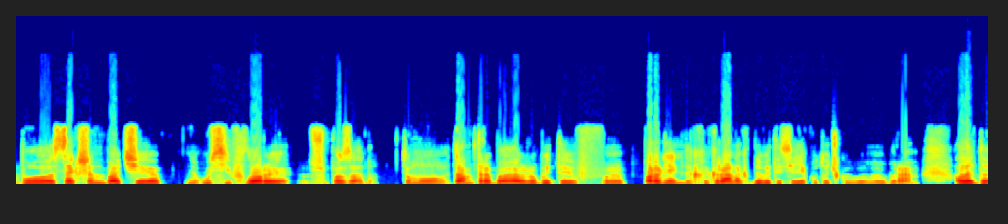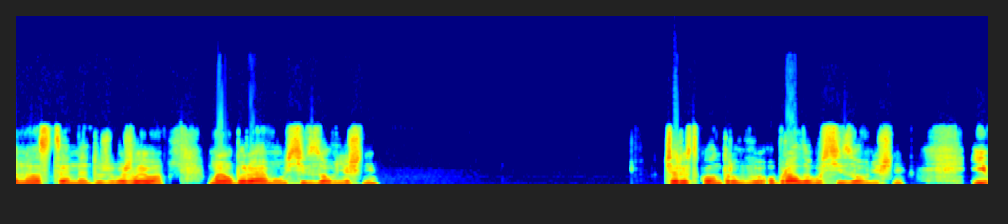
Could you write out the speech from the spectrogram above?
Бо section бачить усі флори позаду. Тому там треба робити в паралельних екранах, дивитися, яку точку ми обираємо. Але для нас це не дуже важливо. Ми обираємо усі зовнішні. Через Ctrl ви обрали усі зовнішні. І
